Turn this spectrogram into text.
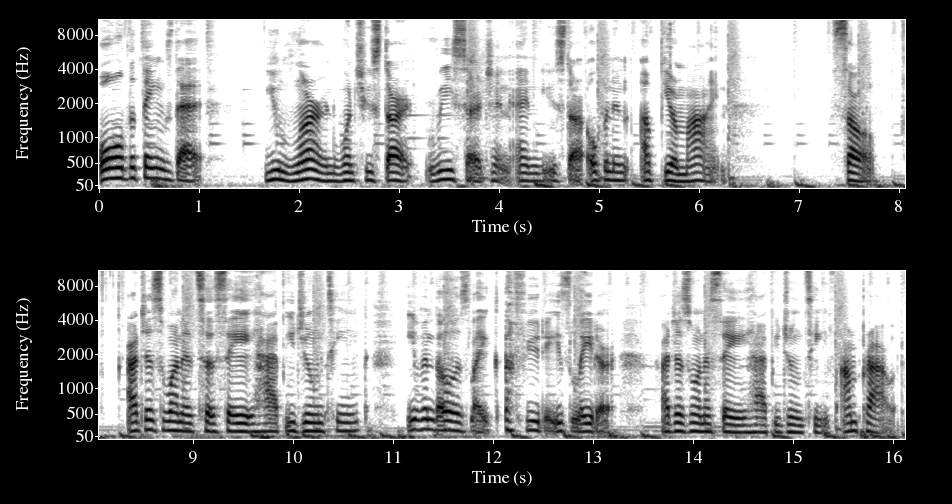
All the things that you learn once you start researching and you start opening up your mind. So, I just wanted to say happy Juneteenth, even though it's like a few days later. I just want to say happy Juneteenth. I'm proud.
